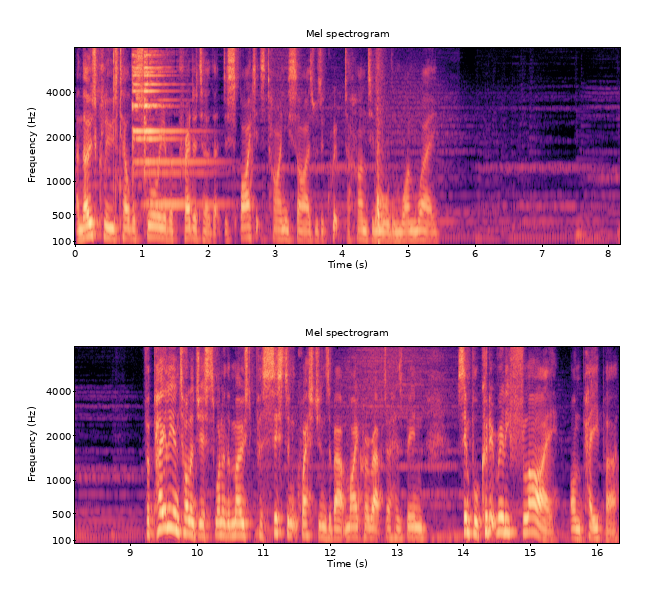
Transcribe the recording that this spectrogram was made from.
And those clues tell the story of a predator that despite its tiny size was equipped to hunt in more than one way. For paleontologists, one of the most persistent questions about Microraptor has been simple, could it really fly on paper?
